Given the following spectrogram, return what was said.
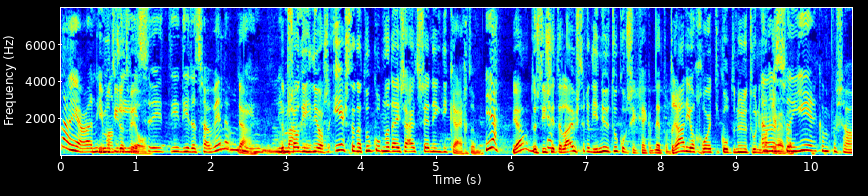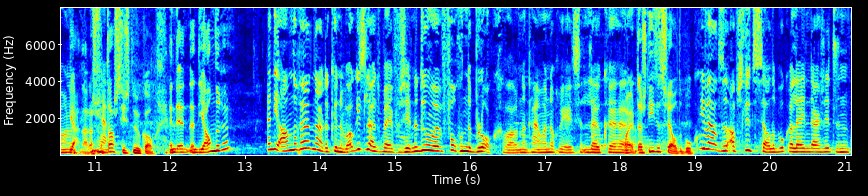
Nou ja, aan Iemand die dat wil. Die, die, die dat zou willen. Ja. Die, de persoon die nu als eerste naartoe komt naar deze uitzending, die krijgt hem. Ja. Ja? Dus die zit te luisteren, die nu naartoe komt. Ik heb hem net op de radio gehoord, die komt er nu naartoe En mag dat je hebben. signeer ik een persoon. Ja, nou dat is fantastisch natuurlijk ook. En, en, en die andere? En die andere, nou, daar kunnen we ook iets leuks mee verzinnen. Dan doen we het volgende blok gewoon. Dan gaan we nog weer eens een leuke... Maar dat is niet hetzelfde boek. Jawel, het is absoluut hetzelfde boek. Alleen daar zit een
